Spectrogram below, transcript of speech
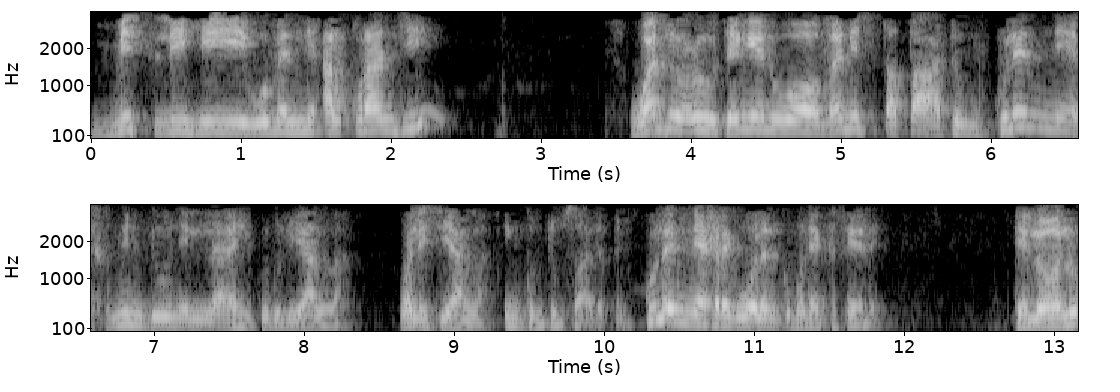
mislihi wu mel ni alquran ji wad'u te ngeen woo man istataatum ku leen neex min dunillahi ku dul yàlla wali si yàlla in kuntum sadiqin ku leen neex rek woo leen ko mu nekk seede te loolu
